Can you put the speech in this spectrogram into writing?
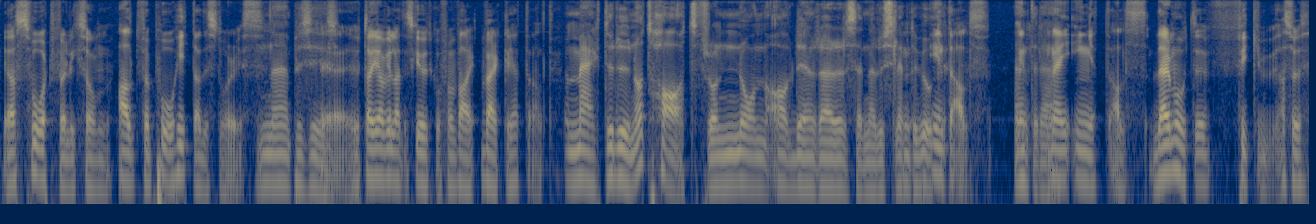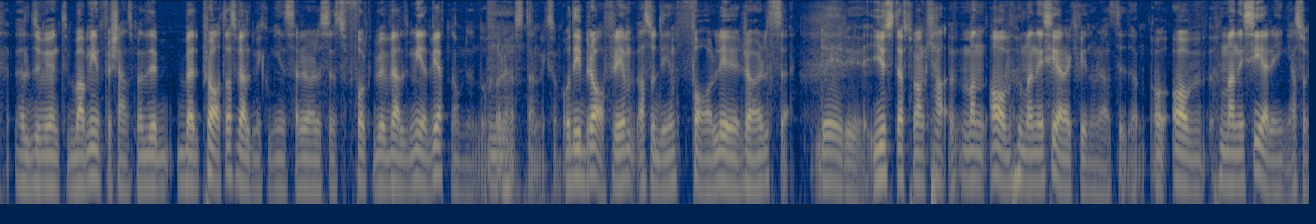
Jag har svårt för liksom allt för påhittade stories. nej precis. Eh, utan jag vill att det ska utgå från verkligheten alltid. Märkte du något hat från någon av den rörelsen när du släppte boken? Inte alls. Inte det? Nej, inget alls. Däremot eh, fick, alltså, det var inte bara min förtjänst men det började pratas väldigt mycket om insiderrörelsen så folk blev väldigt medvetna om den då förra Mm. hösten liksom. Och det är bra för det är, en, alltså, det är en farlig rörelse Det är det ju. Just efter man, man avhumaniserar kvinnor hela tiden Och avhumanisering, alltså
